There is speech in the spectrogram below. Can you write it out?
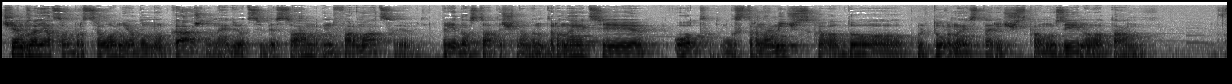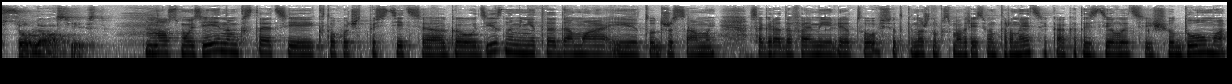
Чем заняться в Барселоне, я думаю, каждый найдет себе сам. Информации предостаточно в интернете. От гастрономического до культурно-исторического, музейного. Там все для вас есть. Но с музейным, кстати, и кто хочет посетить э, Гауди, знаменитые дома, и тот же самый Саграда Фамилия, то все-таки нужно посмотреть в интернете, как это сделать еще дома,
